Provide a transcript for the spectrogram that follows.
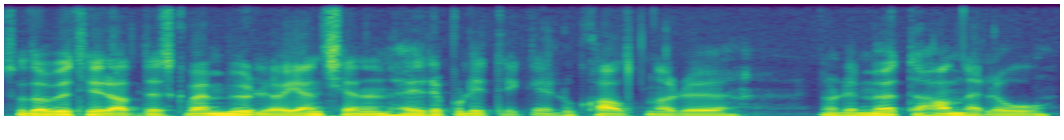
Så da betyr det at det skal være mulig å gjenkjenne en høyrepolitiker lokalt når du, når du møter han eller hun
